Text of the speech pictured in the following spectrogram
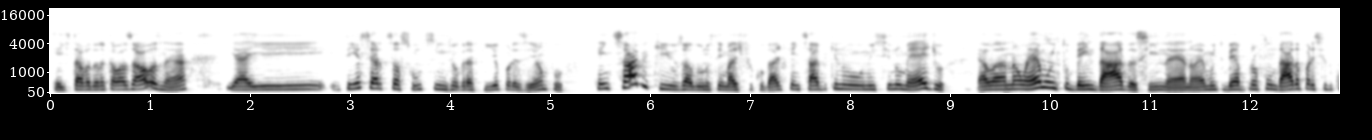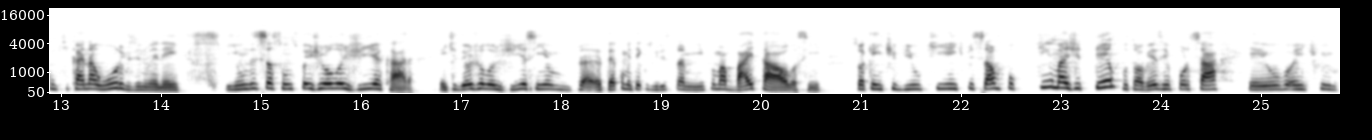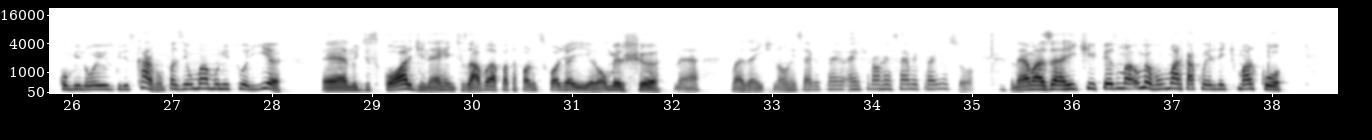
que a gente tava dando aquelas aulas, né? E aí tem certos assuntos em geografia, por exemplo, a gente sabe que os alunos têm mais dificuldade, porque a gente sabe que no, no ensino médio ela não é muito bem dada, assim, né? Não é muito bem aprofundada, parecido com o que cai na URGS e no Enem. E um desses assuntos foi geologia, cara. A gente deu geologia, assim, eu até comentei com os guris, pra mim foi uma baita aula, assim. Só que a gente viu que a gente precisava um pouquinho mais de tempo, talvez, reforçar. E aí eu- a gente combinou e os guris, cara, vamos fazer uma monitoria é, no Discord, né? A gente usava a plataforma Discord aí, o Merchan, né? Mas a gente não recebe pra, a gente não recebe para isso, né? Mas a gente fez uma, meu, vamos marcar com eles, a gente marcou.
